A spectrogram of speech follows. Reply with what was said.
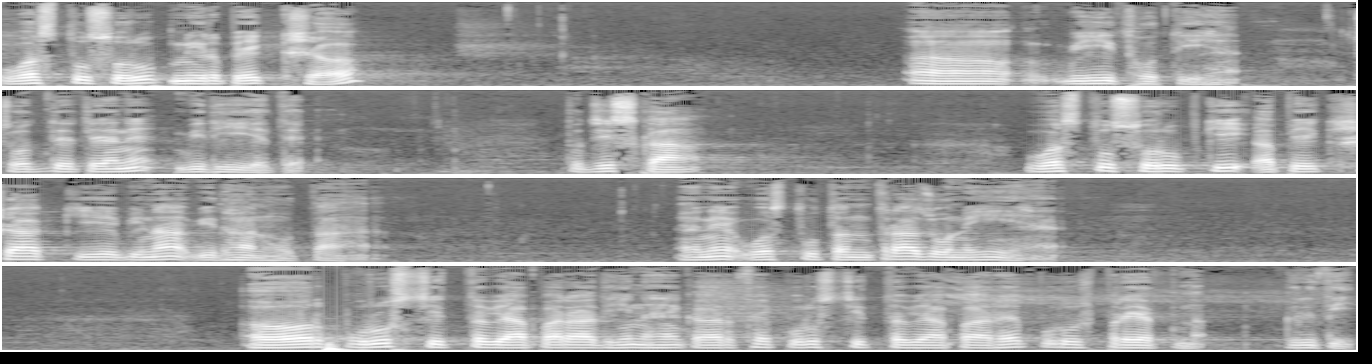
वस्तु स्वरूप निरपेक्ष विहित होती है। चौद्यते यानी विधीयते। तो जिसका वस्तु स्वरूप की अपेक्षा किए बिना विधान होता है। यानी वस्तु तंत्रा जो नहीं है। और पुरुष चित्त व्यापाराधीन है का अर्थ है, पुरुष चित्त व्यापार है, पुरुष प्रयत्न, कृति।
